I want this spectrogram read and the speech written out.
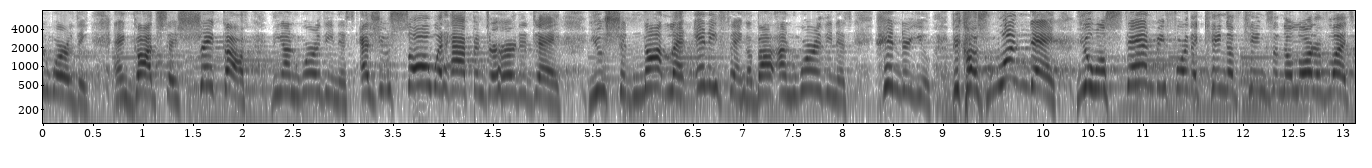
unworthy. And God says, shake off the unworthiness. As you saw what happened to her today, you should not let anything about unworthiness hinder you because one day you will stand before the King of Kings and the Lord of Lords.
